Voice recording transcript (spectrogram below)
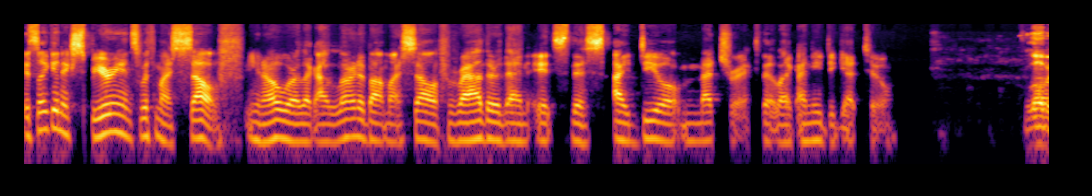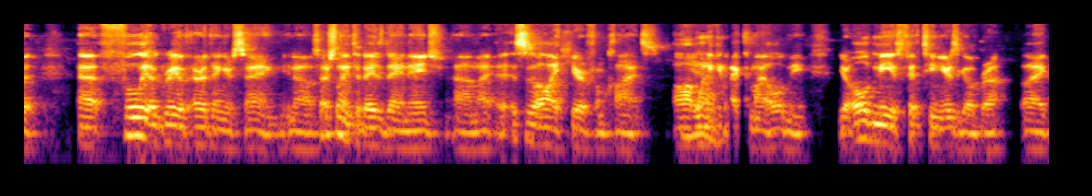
it's like an experience with myself you know where like i learn about myself rather than it's this ideal metric that like i need to get to. Love it. Uh, fully agree with everything you're saying you know especially in today's day and age. Um, I, this is all i hear from clients. Oh yeah. i want to get back to my old me. Your old me is 15 years ago bro like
